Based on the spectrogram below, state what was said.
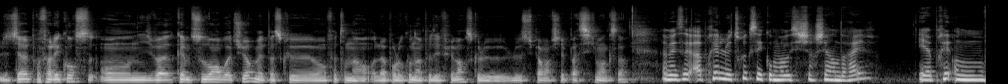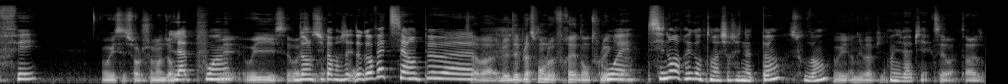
je dirais pour faire les courses, on y va quand même souvent en voiture, mais parce que en fait, on a, là pour le coup, on est un peu des flemmards parce que le, le supermarché est pas si loin que ça. Ah, mais après le truc c'est qu'on va aussi chercher un drive et après on fait Oui, c'est sur le chemin dur. la pointe oui, c'est vrai. dans le vrai. supermarché. Donc en fait, c'est un peu. euh, Ça va. Le déplacement le ferait dans tous les ouais. cas. Sinon, après, quand on va chercher notre pain, souvent, Oui, on y va à pied. on y va à pied. C'est vrai, t'as raison.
